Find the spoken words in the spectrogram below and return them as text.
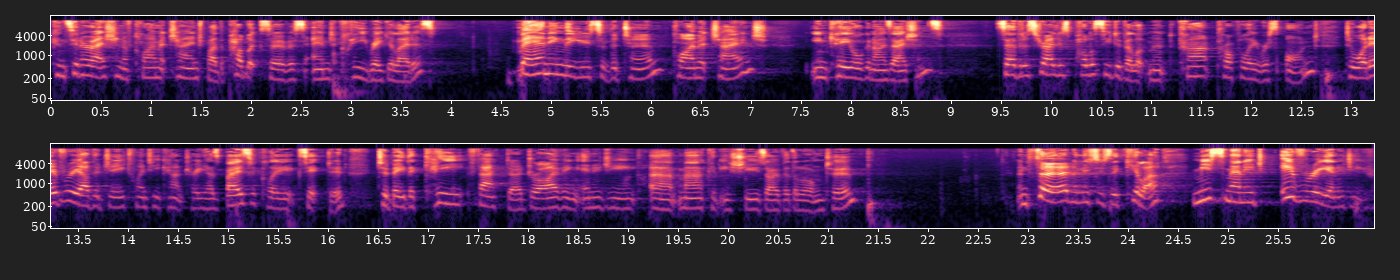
consideration of climate change by the public service and key regulators, banning the use of the term climate change in key organisations so that Australia's policy development can't properly respond to what every other G20 country has basically accepted to be the key factor driving energy uh, market issues over the long term. And third, and this is the killer, mismanage every energy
